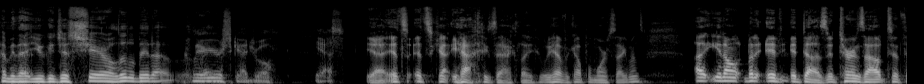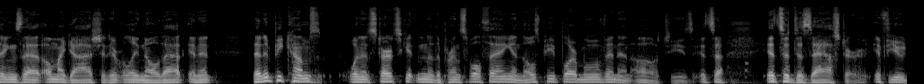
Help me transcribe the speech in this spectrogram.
I mean, that you could just share a little bit of? clear your schedule. Yes. Yeah, it's it's yeah, exactly. We have a couple more segments. Uh, you know, but it it does. It turns out to things that oh my gosh, I didn't really know that, and it then it becomes when it starts getting into the principal thing and those people are moving and oh geez, it's a it's a disaster if you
